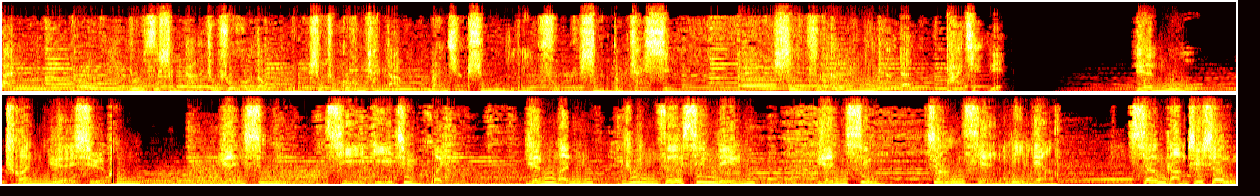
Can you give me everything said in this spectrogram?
安。如此盛大的祝寿活动，是中国共产党顽强生命里的一次生动展示，是一次革命力量的检阅。人物穿越时空，人生启迪智慧，人文润泽心灵，人性彰显力量。香港之声，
